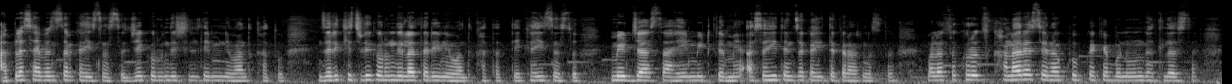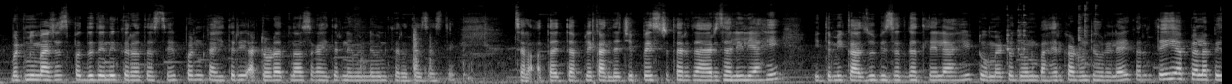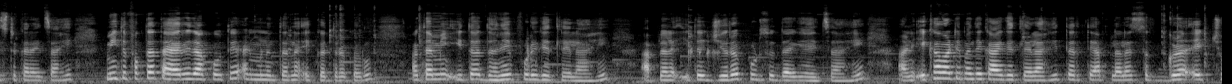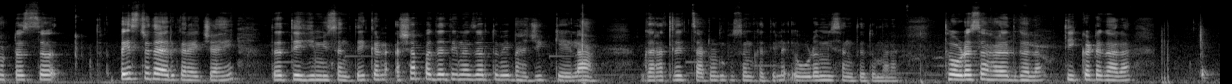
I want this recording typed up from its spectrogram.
आपल्या साहेबांचं तर काहीच नसतं. जे करून देशील ते मी निवांत खातो. जरी खिचडी करून दिला तरी निवांत खातात. ते काहीच नसतं. मीठ जास्त आहे मीठ कमी आहे असंही त्यांचं काही तक्रार नसतं. मला असं खरंच खाणारे असते ना खूप काय काय बनवून घातलं असतं. बट मी माझ्याच पद्धतीने करत असते पण काहीतरी आठवड्यातनं असं काहीतरी नवीन नवीन करतच असते. चला आता इथं आपली कांद्याची पेस्ट तर तयार झालेली आहे. इथं मी काजू भिजत घातलेले आहे. टोमॅटो दोन बाहेर काढून ठेवलेले आहे कारण तेही आपल्याला पेस्ट करायचं आहे. मी इथं फक्त तयारी दाखवते आणि मग नंतर ना एकत्र करू. आता मी इथं धने पूड घेतलेलं आहे. आपल्याला इथं जिरं पूडसुद्धा घ्यायचं आहे. आणि एका वाटीमध्ये काय घेतलेलं आहे तर ते आपल्याला सगळं एक छोटंसं पेस्ट तयार करायची आहे. तर तेही मी सांगते कारण अशा पद्धतीनं जर तुम्ही भाजी केला घरातले चाटून पुसून खातील एवढं मी सांगते तुम्हाला. थोडंसं हळद घाला तिखट घाला.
